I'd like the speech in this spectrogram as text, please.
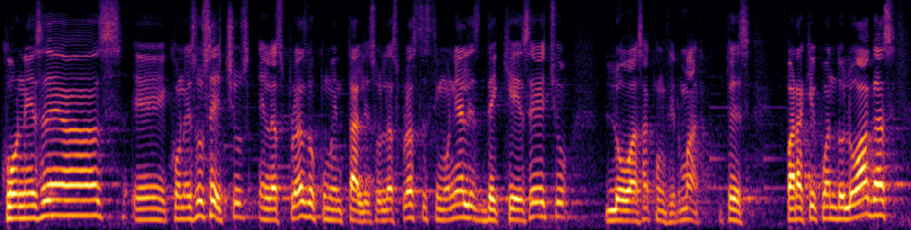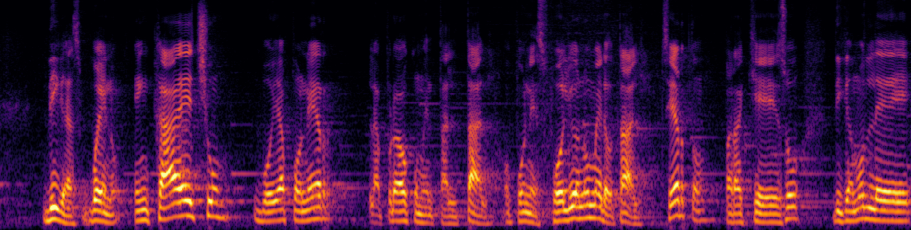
con, esas, eh, con esos hechos en las pruebas documentales o las pruebas testimoniales de que ese hecho lo vas a confirmar. Entonces, para que cuando lo hagas digas, bueno, en cada hecho voy a poner la prueba documental tal, o pones folio número tal, ¿cierto? Para que eso, digamos, le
